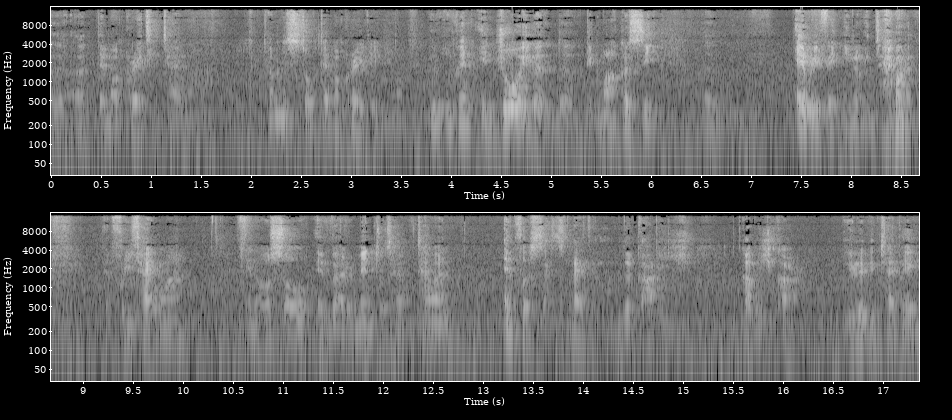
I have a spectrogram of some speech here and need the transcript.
uh, democratic Taiwan. Taiwan is so democratic, you know. You, you can enjoy the, the democracy, the, everything, you know, in Taiwan. Free Taiwan, and also environmental Taiwan. Taiwan emphasizes like the garbage, garbage car. You live in Taipei,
